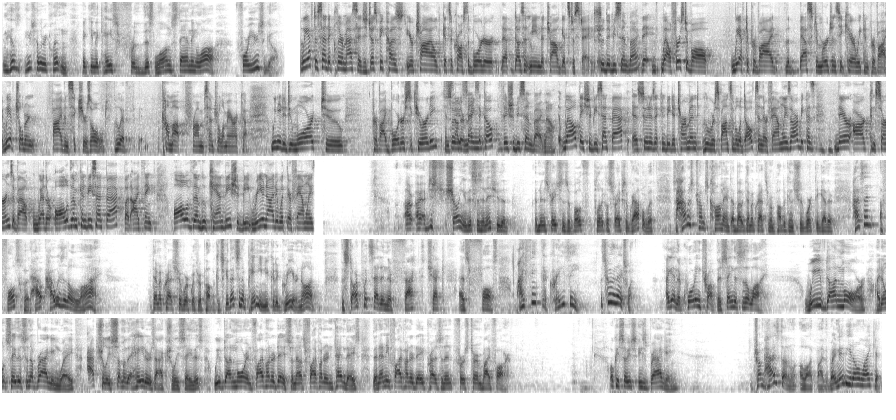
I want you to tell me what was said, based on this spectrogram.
And here's, here's Hillary Clinton making the case for this long standing law four years ago. We have to send a clear message. Just because your child gets across the border, that doesn't mean the child gets to stay. Should they be sent back? They, well, first of all, we have to provide the best emergency care we can provide. We have children five and six years old who have come up from Central America. We need to do more to provide border security in so southern Mexico. They should be sent back now. Well, they should be sent back as soon as it can be determined who responsible adults and their families are, because there are concerns about whether all of them can be sent back. But I think all of them who can be should be reunited with their families. I, am just showing you this is an issue that administrations of both political stripes have grappled with. So, how is Trump's comment about Democrats and Republicans should work together? How's that a falsehood? How, how is it a lie? Democrats should work with Republicans. That's an opinion. You could agree or not. The Star puts that in their fact check as false. I think they're crazy. Let's go to the next one. Again, they're quoting Trump. They're saying this is a lie. We've done more. I don't say this in a bragging way. Actually, some of the haters actually say this. We've done more in 500 days, so now it's 510 days, than any 500 day president first term by far. Okay, so he's, he's bragging. Trump has done a lot, by the way. Maybe you don't like it.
